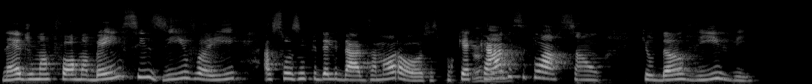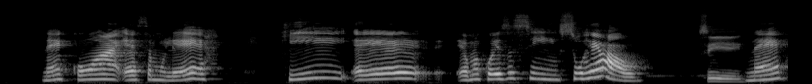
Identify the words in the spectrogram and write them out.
né, de uma forma bem incisiva aí as suas infidelidades amorosas, porque uhum. cada situação que o Dan vive, né, com a, essa mulher que é, é uma coisa assim surreal. Sim. Né?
